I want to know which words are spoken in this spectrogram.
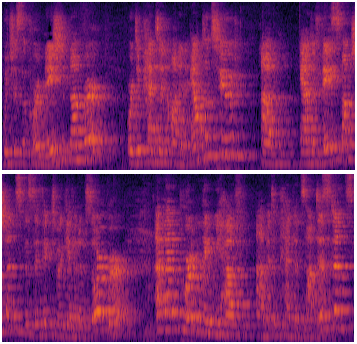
which is the coordination number. We're dependent on an amplitude um, and a phase function specific to a given absorber. And then importantly, we have um, a dependence on distance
